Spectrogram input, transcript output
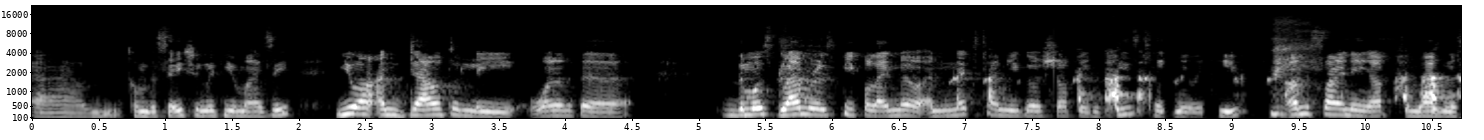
um, conversation with you, Mazzi. You are undoubtedly one of the the most glamorous people I know. And next time you go shopping, please take me with you. I'm signing up to Magnus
